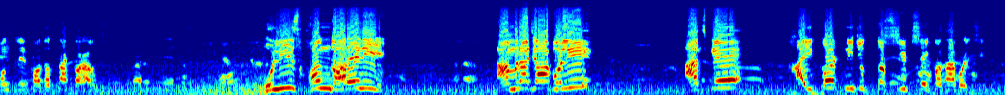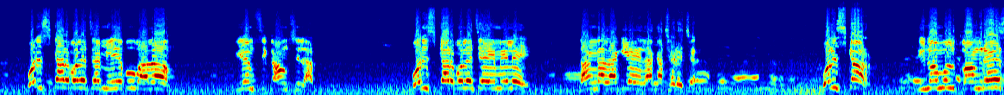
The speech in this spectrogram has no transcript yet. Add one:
মন্ত্রীর পদত্যাগ করা উচিত। পুলিশ ফোন ধরেনি। আমরা যা বলি আজকে হাইকোর্ট নিযুক্ত সিট সেই কথা বলছি। পরিষ্কার বলেছে মেহবুব আলম টিএমসি কাউন্সিলর। পরিষ্কার বলেছে এমএলএ দাঙ্গা লাগিয়ে এলাকা ছেড়েছেন। পরিষ্কার তৃণমূল কংগ্রেস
